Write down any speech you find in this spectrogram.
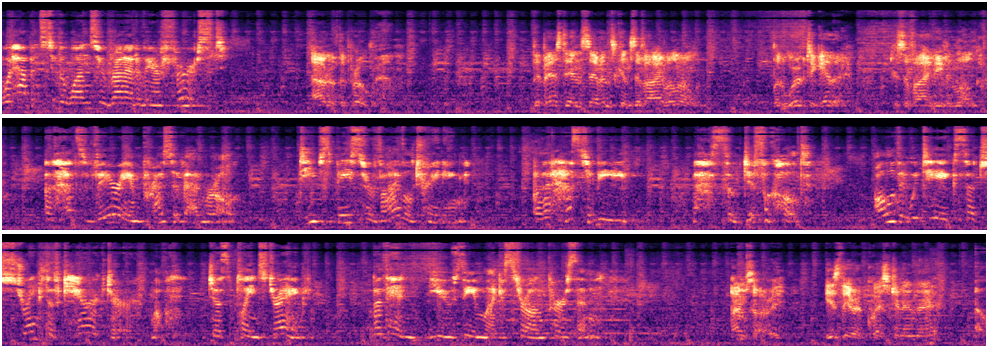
What happens to the ones who run out of air first? Out of the program. The best N7s can survive alone, but work together to survive even longer. Uh, that's very impressive, Admiral. Deep space survival training. Oh, that has to be uh, so difficult. All of it would take such strength of character. Well, just plain strength. But then you seem like a strong person. I'm sorry. Is there a question in there? Uh,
